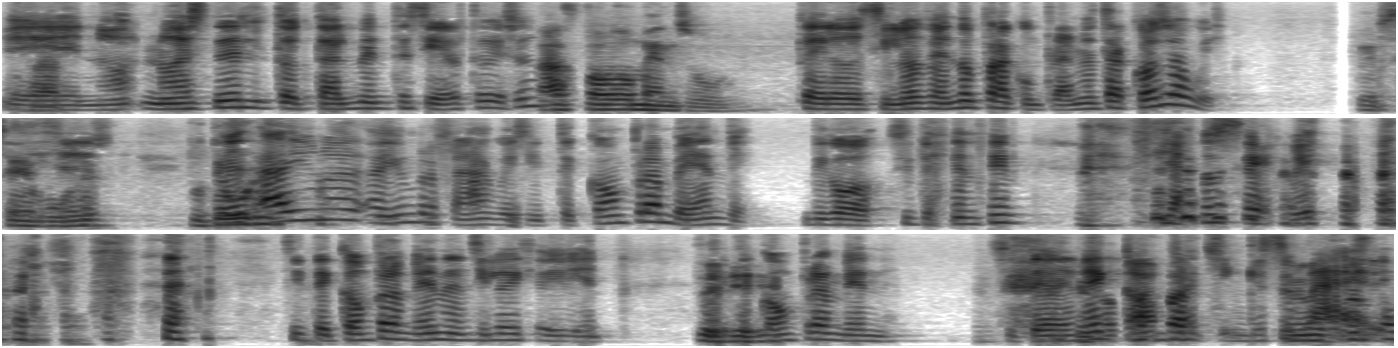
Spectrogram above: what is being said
Eh, no, no es del totalmente cierto eso. Haz todo menso, güey. Pero sí los vendo para comprarme otra cosa, güey. Aburres- sí. tú te Pues, hay, una, hay un refrán, güey. Si te compran, vende. Digo, si te venden, ya no sé, güey. si te compran, venden. Sí lo dije bien. Si te compran, venden. Si te venden, compra, chingue su el, otro madre. está,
